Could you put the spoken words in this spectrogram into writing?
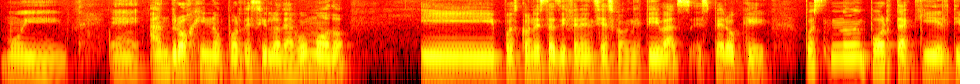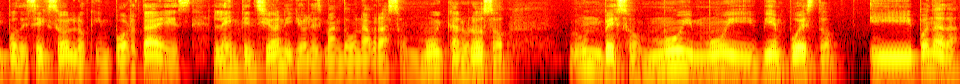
muy eh, andrógino, por decirlo de algún modo, Y pues con estas diferencias cognitivas, espero que pues no importa aquí el tipo de sexo, lo que importa es la intención y yo les mando un abrazo muy caluroso, un beso muy muy bien puesto y pues nada,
